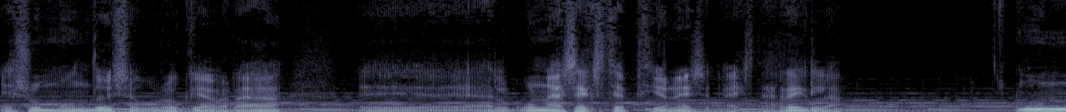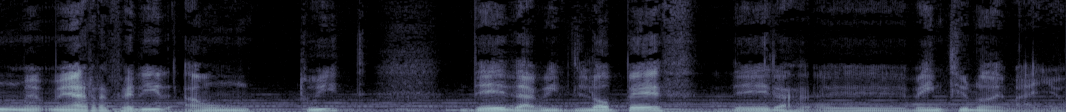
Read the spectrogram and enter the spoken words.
es un mundo y seguro que habrá eh, algunas excepciones a esta regla. Me, voy a referir a un tuit de David López de 21 eh, de mayo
